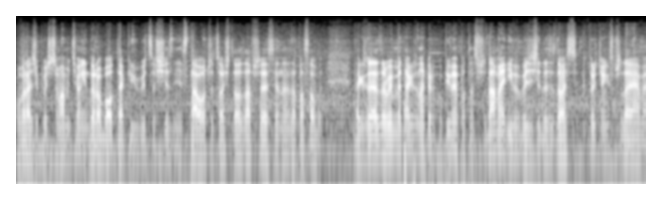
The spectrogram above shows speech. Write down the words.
Bo w razie po jeszcze mamy ciągnik do roboty, jakiś by coś się z nie stało czy coś, to zawsze jest jeden zapasowy. Także zrobimy tak, że najpierw kupimy, potem sprzedamy i wy będziecie decydować, który ciągnik sprzedajemy.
